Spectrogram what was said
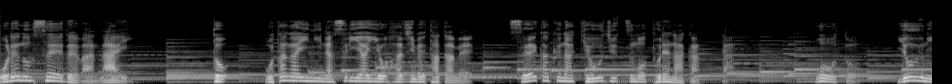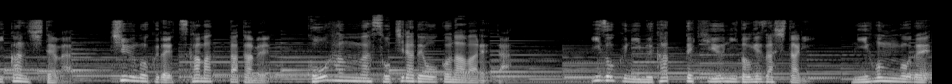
俺のせいではない。とお互いになすり合いを始めたため正確な供述も取れなかった。王と陽に関しては中国で捕まったため後半はそちらで行われた。遺族に向かって急に土下座したり日本語で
